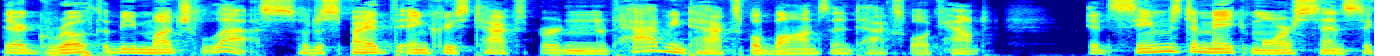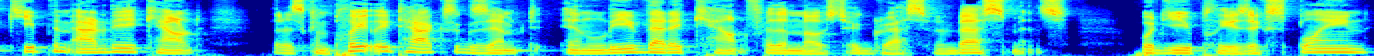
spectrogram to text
their growth would be much less. So, despite the increased tax burden of having taxable bonds in a taxable account, it seems to make more sense to keep them out of the account that is completely tax exempt and leave that account for the most aggressive investments. Would you please explain?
